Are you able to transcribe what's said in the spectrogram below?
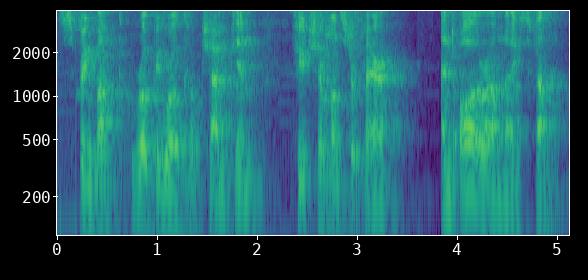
Springbok Rugby World Cup champion, future Munster player, and all around nice fella.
